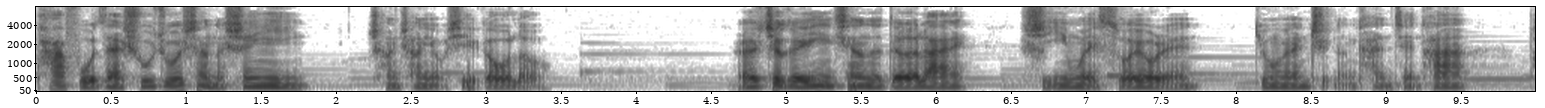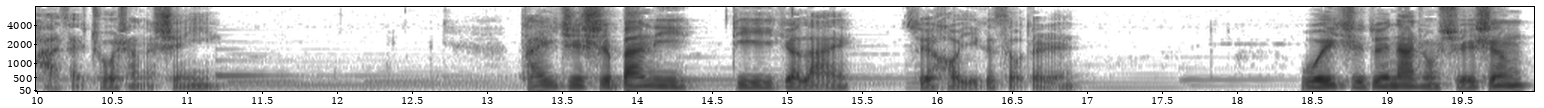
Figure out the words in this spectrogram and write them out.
趴伏在书桌上的身影。常常有些佝偻，而这个印象的得来，是因为所有人永远只能看见他趴在桌上的身影。他一直是班里第一个来、最后一个走的人。我一直对那种学生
